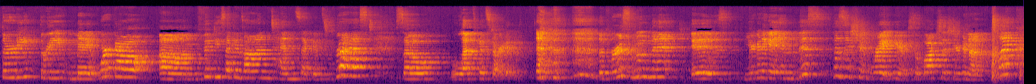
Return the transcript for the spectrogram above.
33 minute workout, um, 50 seconds on, 10 seconds rest. So let's get started. the first movement is you're gonna get in this position right here. So watch this, you're gonna click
